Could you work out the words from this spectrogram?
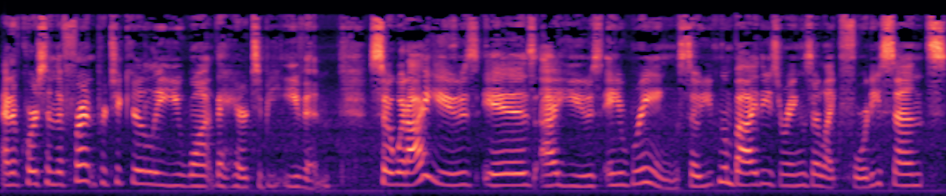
And of course in the front particularly you want the hair to be even. So what I use is I use a ring. So you can buy these rings they're like 40 cents.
